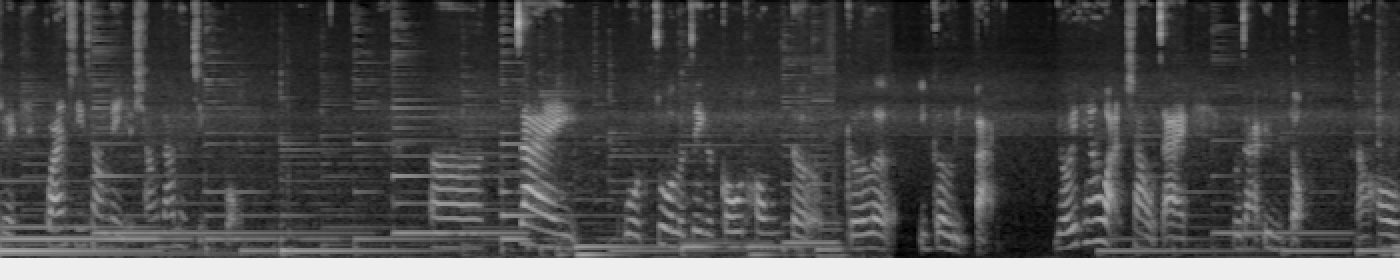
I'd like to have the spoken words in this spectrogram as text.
所以关系上面也相当的紧绷。呃，在我做了这个沟通的隔了一个礼拜，有一天晚上我在我在运动，然后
